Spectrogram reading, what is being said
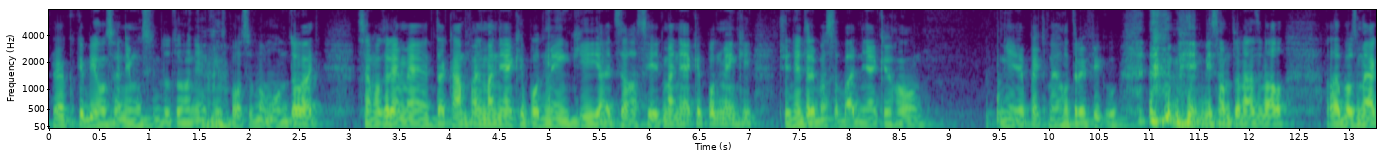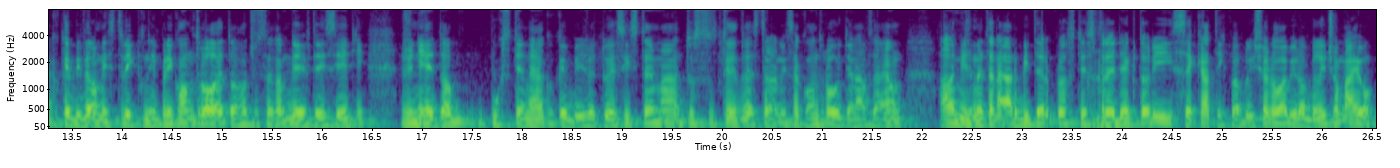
Že ako keby on sa nemusí do toho nejakým spôsobom montovať. Samozrejme, tá kampaň má nejaké podmienky, aj celá sieť má nejaké podmienky, čiže netreba sa bať nejakého nie pekného trafiku, by, by som to nazval, lebo sme ako keby veľmi striktní pri kontrole toho, čo sa tam deje v tej sieti. Že nie je to pustené ako keby, že tu je systém a tu sú tie dve strany sa kontrolujú tie navzájom, ale my sme ten arbiter proste v strede, ktorý seká tých publisherov, aby robili, čo majú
